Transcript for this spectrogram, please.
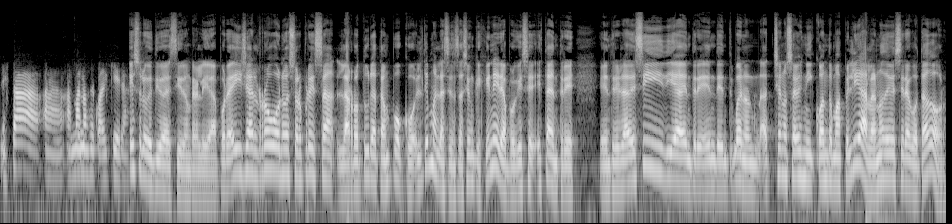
está a, a manos de cualquiera. Eso es lo que te iba a decir en realidad. Por ahí ya el robo no es sorpresa, la rotura tampoco. El tema es la sensación que genera, porque ese- está entre, entre la desidia, entre, entre- entre- Bueno, ya no sabes ni cuánto más pelearla, ¿no? Debe ser agotador.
